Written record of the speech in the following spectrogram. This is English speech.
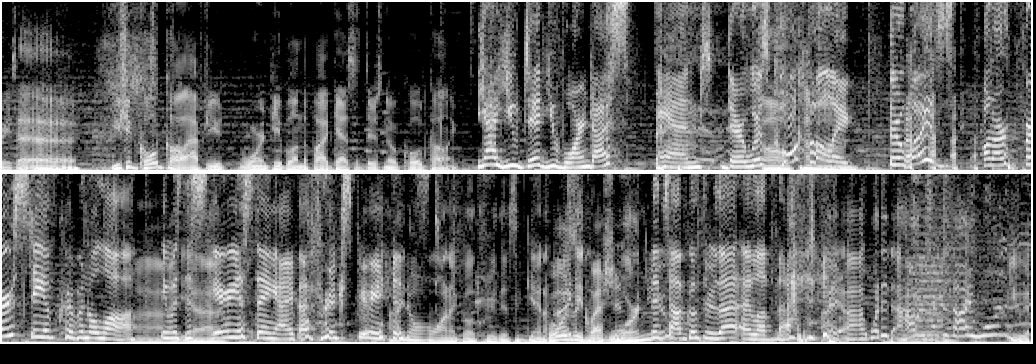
reason. Uh, you should cold call after you warn people on the podcast that there's no cold calling. Yeah, you did. You warned us, and there was Oh, cold calling. on. There was on our first day of criminal law. Uh, it was the yeah. scariest thing I've ever experienced. I don't want to go through this again. What was I the question? Warn you. Did Tom go through that? I love that. Hey, uh, what did? How did I warn you?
